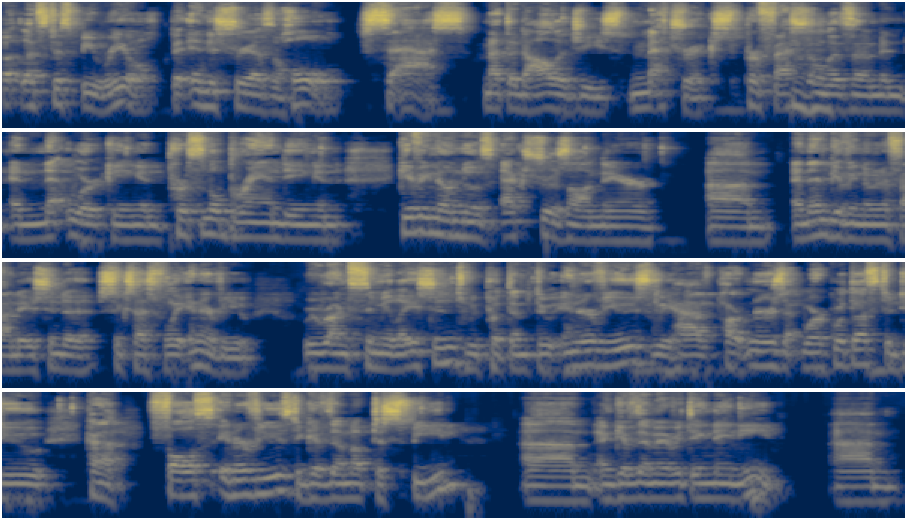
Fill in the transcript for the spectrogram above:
but let's just be real the industry as a whole, SaaS, methodologies, metrics, professionalism, mm-hmm. and, and networking and personal branding and giving them those extras on there. Um, and then giving them a foundation to successfully interview. We run simulations. We put them through interviews. We have partners that work with us to do kind of false interviews to give them up to speed um, and give them everything they need. Um,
